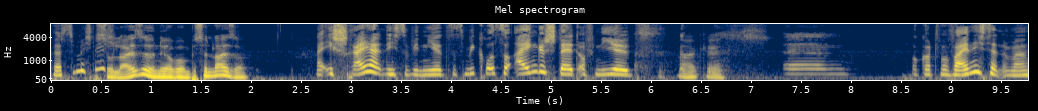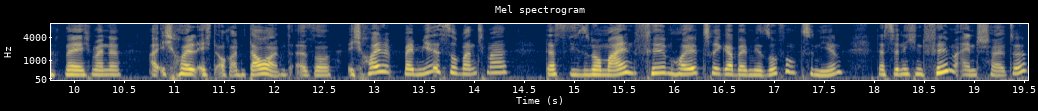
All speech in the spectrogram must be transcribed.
Hörst du mich nicht? so leise? Nee, aber ein bisschen leiser. Na, ich schrei halt nicht so wie Nils. Das Mikro ist so eingestellt auf Nils. Okay. Ähm, oh Gott, wo weine ich denn immer? Naja, ich meine, ah, ich heul echt auch andauernd. Also ich heul, bei mir ist so manchmal, dass diese normalen Film-Heulträger bei mir so funktionieren, dass wenn ich einen Film einschalte,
